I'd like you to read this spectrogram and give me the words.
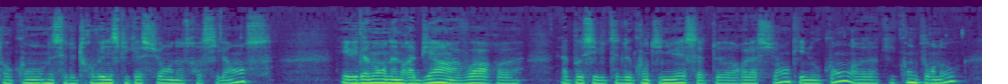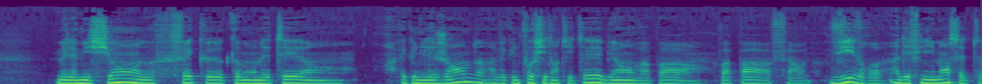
donc on essaie de trouver une explication à notre silence. Évidemment, on aimerait bien avoir euh, la possibilité de continuer cette euh, relation qui nous compte, qui compte pour nous. Mais la mission fait que comme on était avec une légende, avec une fausse identité, eh bien on va pas, va pas faire vivre indéfiniment cette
